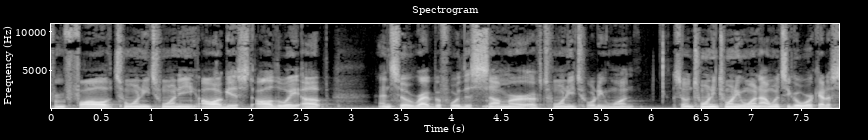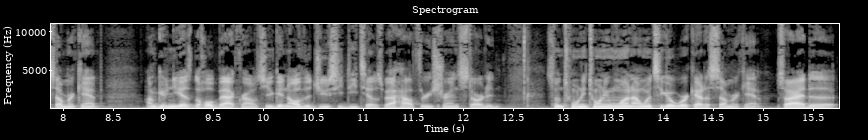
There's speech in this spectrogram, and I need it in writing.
From fall of 2020, August, all the way up until right before the summer of 2021. So in 2021, I went to go work at a summer camp. I'm giving you guys the whole background, so you're getting all the juicy details about how Three Strands started. So in 2021, I went to go work at a summer camp. So I had to,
